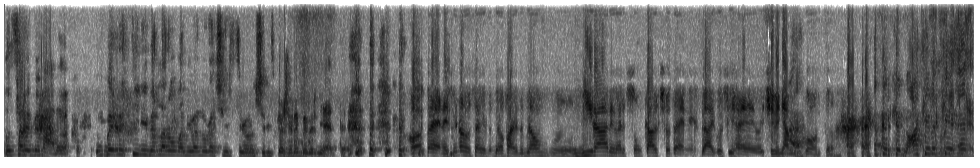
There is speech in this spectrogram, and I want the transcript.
non sarebbe male, ecco. Un berrettini per per la Roma a livello calcistico non ci dispiacerebbe per niente. Va bene, se no lo sai che dobbiamo fare? Dobbiamo mm, virare verso un calcio tennis, dai, così eh, ci veniamo eh. incontro. Eh, perché no? Anche perché... È,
